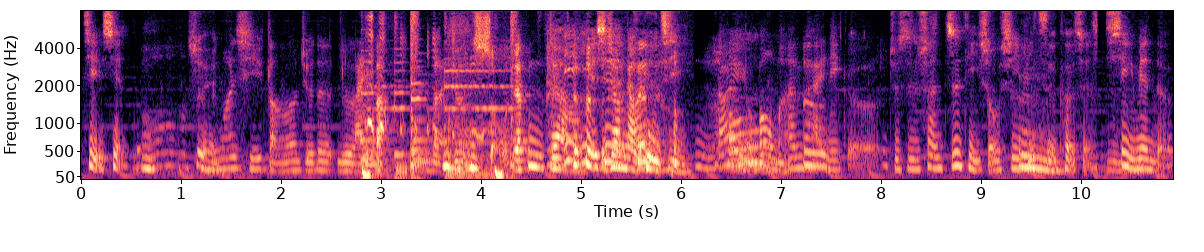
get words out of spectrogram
界限的。哦，所以没关系，反而觉得来吧，我们本来就很熟这样。嗯，对啊也也是不需要搞顾忌嗯，导演有帮我们安排那个，就是算肢体熟悉彼此的课程。戏里面的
